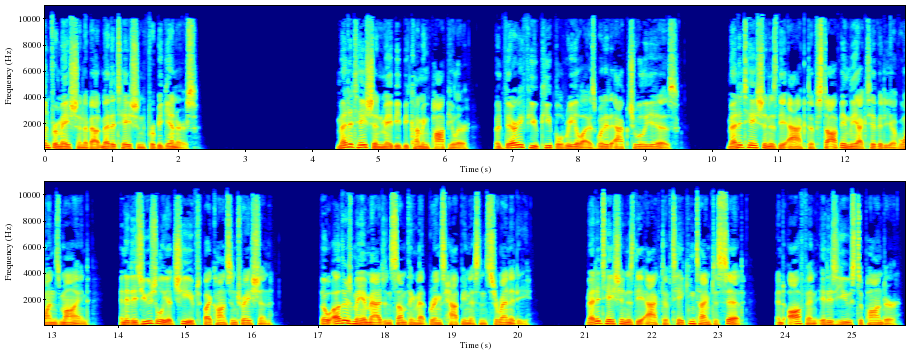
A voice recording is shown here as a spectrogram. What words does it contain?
information about meditation for beginners. Meditation may be becoming popular, but very few people realize what it actually is. Meditation is the act of stopping the activity of one's mind, and it is usually achieved by concentration, though others may imagine something that brings happiness and serenity. Meditation is the act of taking time to sit, and often it is used to ponder.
